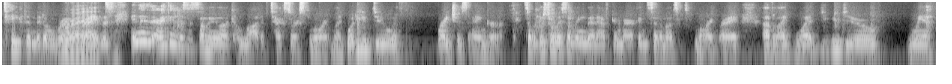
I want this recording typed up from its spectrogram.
take the middle road, right? right? And I think this is something like a lot of texts are exploring. Like, what do you do with righteous anger? So there's certainly something that African American cinema is exploring, right? Of like, what do you do with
